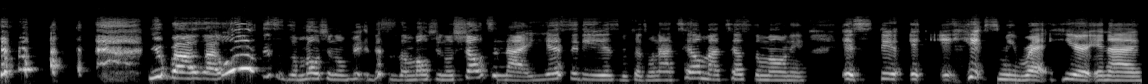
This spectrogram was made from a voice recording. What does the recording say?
you probably was like, "Oh, this is emotional. This is emotional show tonight." Yes, it is because when I tell my testimony, it still it, it hits me right here, and I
